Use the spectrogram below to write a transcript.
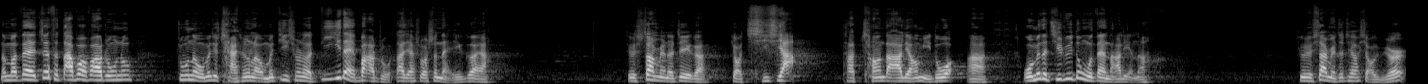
那么在这次大爆发中中中呢，我们就产生了我们地球上的第一代霸主。大家说是哪一个呀？就是上面的这个叫奇虾，它长达两米多啊。我们的脊椎动物在哪里呢？就是下面这条小鱼儿。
